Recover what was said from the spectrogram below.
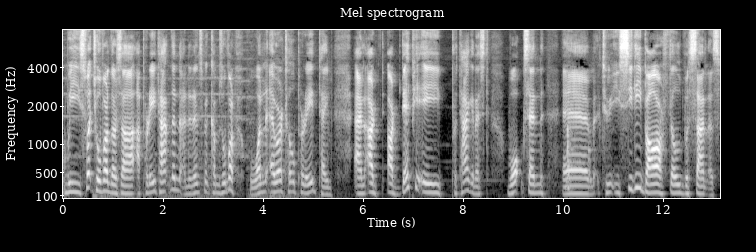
we switch over. There's a, a parade happening. An announcement comes over. One hour till parade time, and our our deputy protagonist walks in um, to a seedy bar filled with Santas.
